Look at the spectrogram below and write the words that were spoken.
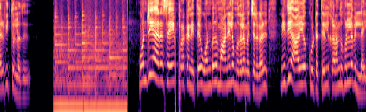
அறிவித்துள்ளது. ஒன்றிய அரசை புறக்கணித்து ஒன்பது மாநில முதலமைச்சர்கள் நிதி ஆயோக் கூட்டத்தில் கலந்து கொள்ளவில்லை.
